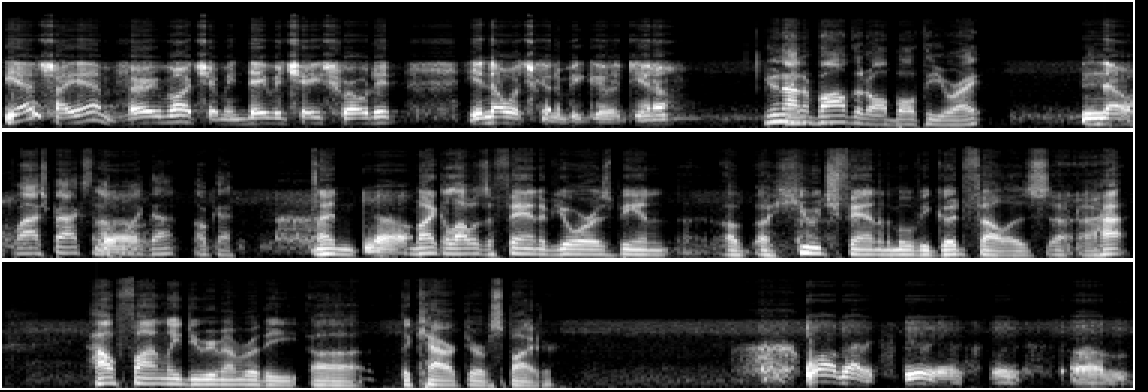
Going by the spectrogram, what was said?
Yes, I am very much. I mean, David Chase wrote it. You know it's going to be good. You know. You're not involved at all, both of you, right? No. Flashbacks, nothing no. like that. Okay. And no. Michael, I was a fan of yours, being a, a huge fan of the movie Goodfellas. Uh, how, how fondly do you remember the uh, the character of Spider? Well, that experience was um,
